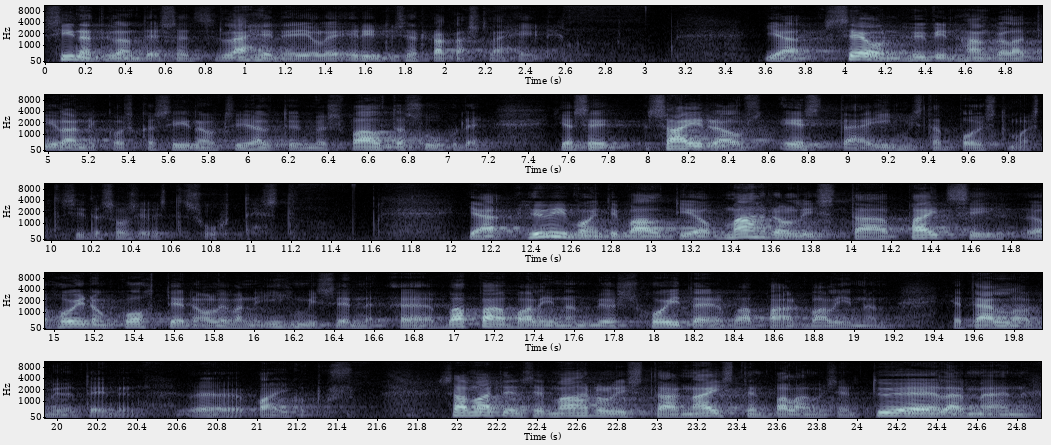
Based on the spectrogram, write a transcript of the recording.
siinä tilanteessa, että se läheinen ei ole erityisen rakas läheinen. Ja se on hyvin hankala tilanne, koska siinä on sisältyy myös valtasuhde, ja se sairaus estää ihmistä poistumasta siitä sosiaalisesta suhteesta. Ja hyvinvointivaltio mahdollistaa paitsi hoidon kohteena olevan ihmisen vapaan valinnan, myös hoitajan vapaan valinnan, ja tällä on myönteinen vaikutus. Samaten se mahdollistaa naisten palamisen työelämään.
